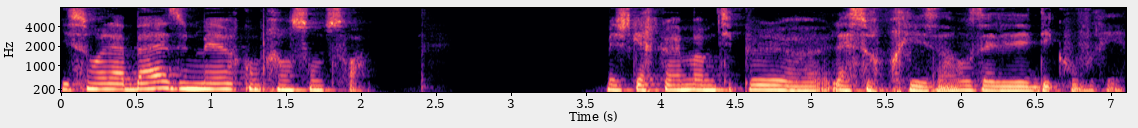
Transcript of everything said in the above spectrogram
Ils sont à la base d'une meilleure compréhension de soi. Mais je garde quand même un petit peu euh, la surprise, hein, vous allez les découvrir.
